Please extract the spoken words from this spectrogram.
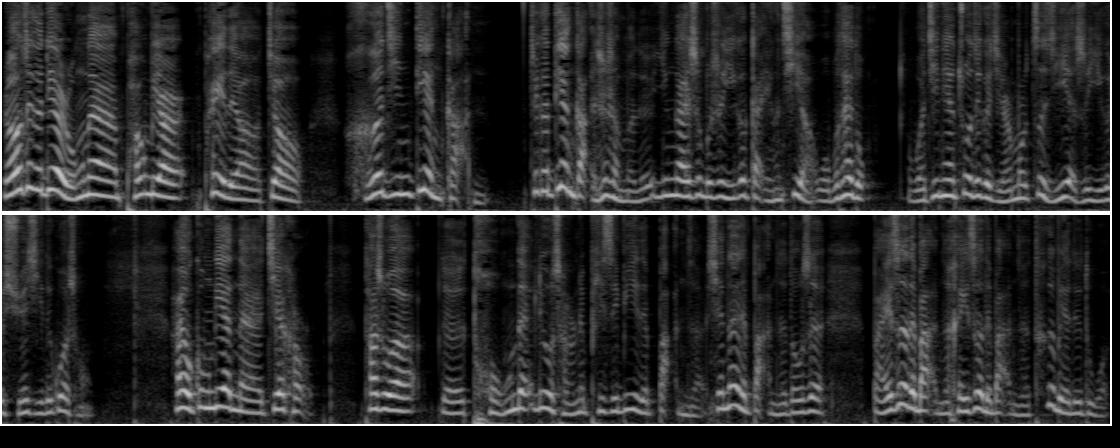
然后这个电容呢，旁边配的呀叫合金电感，这个电感是什么的？应该是不是一个感应器啊？我不太懂，我今天做这个节目自己也是一个学习的过程。还有供电的接口。他说：“呃，铜的六层的 PCB 的板子，现在的板子都是白色的板子、黑色的板子，特别的多，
